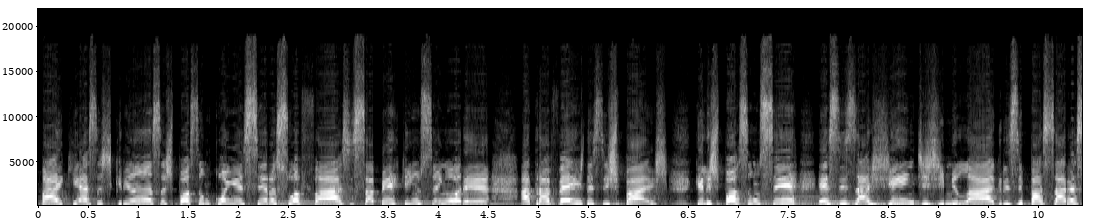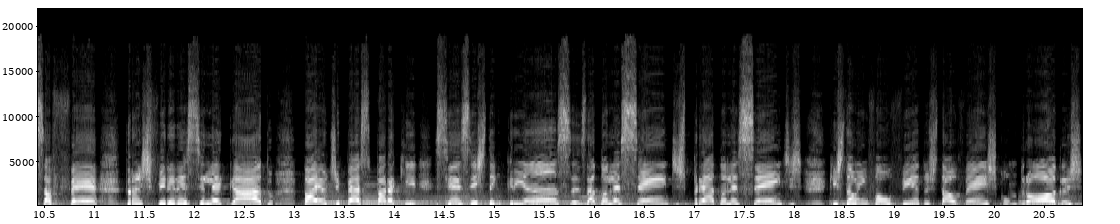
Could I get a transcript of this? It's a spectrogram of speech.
Pai, que essas crianças possam conhecer a sua face, saber quem o Senhor é, através desses pais. Que eles possam ser esses agentes de milagres e passar essa fé, transferir esse legado. Pai, eu te peço para que, se existem crianças, adolescentes, pré-adolescentes, que estão envolvidos talvez com drogas,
